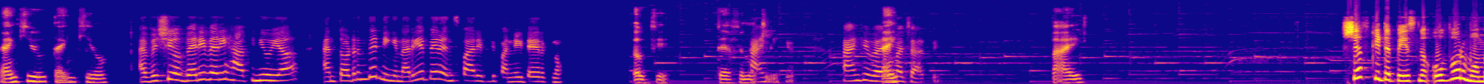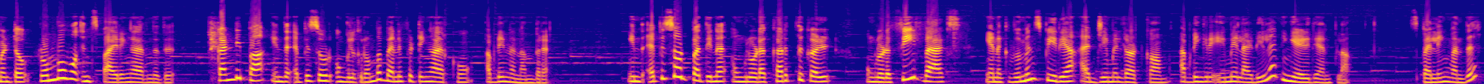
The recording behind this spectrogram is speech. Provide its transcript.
thank you thank you I wish you very very happy new year and தொடர்ந்து நீங்க நிறைய பேர் இன்ஸ்பயர் இப்படி பண்ணிட்டே இருக்கணும். Okay definitely thank you thank you very Thank- much Aarthi bye chef கிட்ட பேசின ஒவ்வொரு மூமெண்ட்டும் ரொம்பவும் இன்ஸ்பைரிங்கா இருந்தது. கண்டிப்பா இந்த எபிசோட் உங்களுக்கு ரொம்ப பெனிஃபிட்டிங்கா இருக்கும் அப்படின்னு நான் நம்புறேன். இந்த எபிசோட் பத்தின உங்களோட கருத்துக்கள் உங்களோட ஃபீட்பேக்ஸ் எனக்கு Wominspiria at Gmail dot com அப்படிங்கிற இமெயில் ஐடியில் நீங்கள் எழுதி அனுப்பலாம். ஸ்பெல்லிங் வந்து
